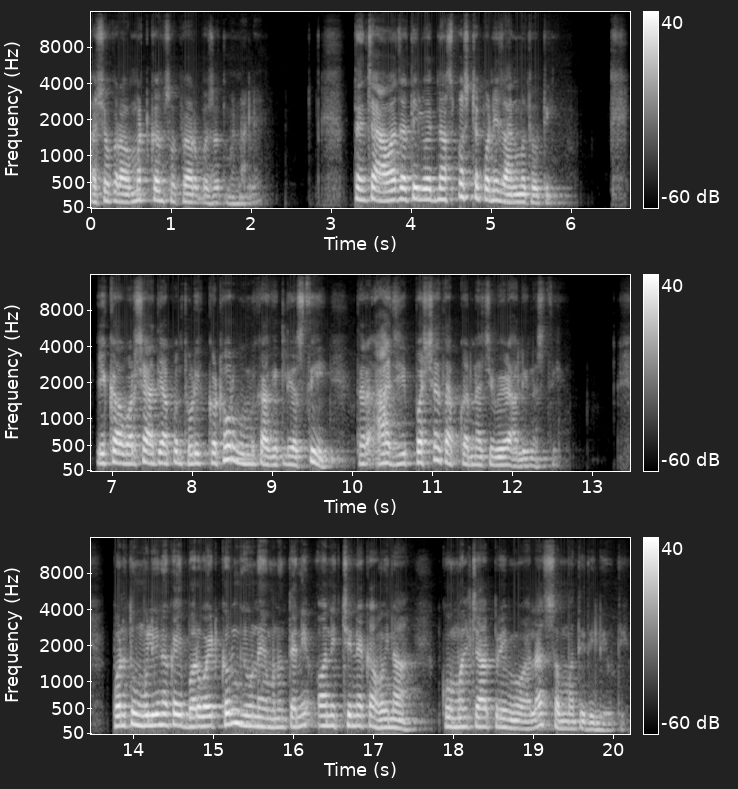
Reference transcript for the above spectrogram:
अशोकराव मटकन सोफ्यावर बसत म्हणाले. त्यांच्या आवाजातील वेदना स्पष्टपणे जाणवत होती. एका वर्षाआधी आपण थोडी कठोर भूमिका घेतली असती तर आज ही पश्चाताप करण्याची वेळ आली नसती. परंतु मुलीनं काही बरं वाईट करून घेऊ नये म्हणून त्यांनी अनिच्छेने का होईना कोमलच्या प्रेमविवाहाला संमती दिली होती.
